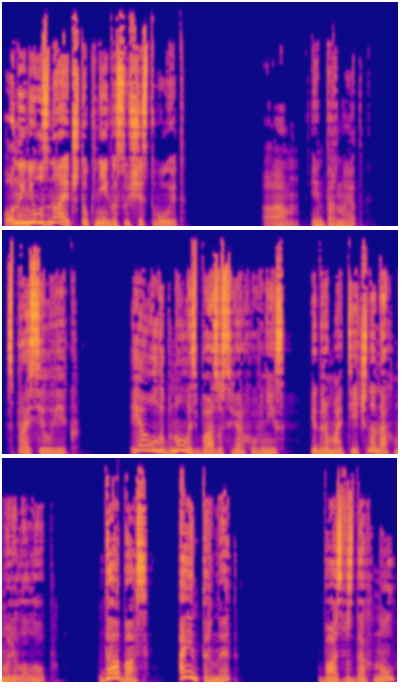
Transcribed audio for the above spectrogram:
Он и не узнает, что книга существует. «А интернет?» — спросил Вик. Я улыбнулась Базу сверху вниз и драматично нахмурила лоб. «Да, Баз, а интернет?» Баз вздохнул,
